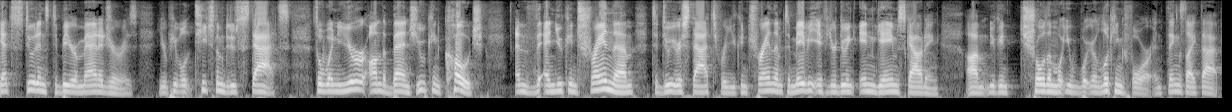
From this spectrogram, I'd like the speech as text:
Get students to be your managers, your people, teach them to do stats. So when you're on the bench, you can coach and th- and you can train them to do your stats for you. Can train them to maybe if you're doing in-game scouting, um, you can show them what you what you're looking for and things like that.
